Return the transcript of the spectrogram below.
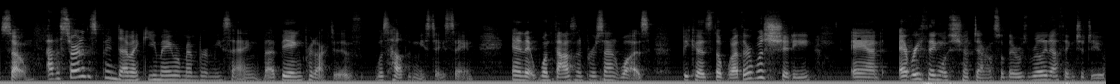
so at the start of this pandemic. You may remember me saying that being productive was helping me stay sane, and it one thousand percent was because the weather was shitty and everything was shut down. So there was really nothing to do.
